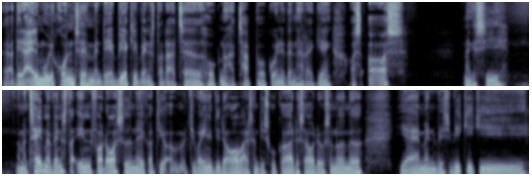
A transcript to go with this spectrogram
Og det er der alle mulige grunde til, men det er virkelig Venstre, der har taget huggen og har tabt på at gå ind i den her regering. Og, og også, man kan sige, når man talte med Venstre inden for et år siden, ikke, og de, de var inde i de der overvejelser, om de skulle gøre det, så var det jo sådan noget med, ja, men hvis vi gik i,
